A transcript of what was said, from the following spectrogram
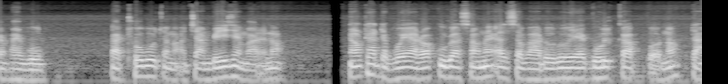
1.5 goal ဒါထိုးဖို့ကျွန်တော်အကြံပေးခြင်းပါတယ်เนาะနောက်ထပ်တစ်ပွဲကတော့ကူရာဆောင်နဲ့ El Salvador တို့ရဲ့ Gold Cup ပေါ့เนาะဒါ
